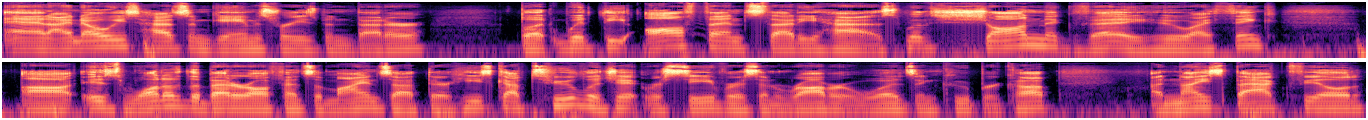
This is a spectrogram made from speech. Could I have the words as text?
and I know he's had some games where he's been better, but with the offense that he has, with Sean McVay, who I think uh, is one of the better offensive minds out there. He's got two legit receivers in Robert Woods and Cooper Kupp, a nice backfield,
